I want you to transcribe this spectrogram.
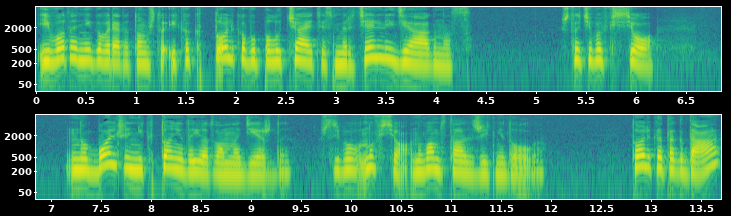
И вот они говорят о том, что и как только вы получаете смертельный диагноз, что типа все, но больше никто не дает вам надежды, что типа ну все, ну вам осталось жить недолго. Только тогда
